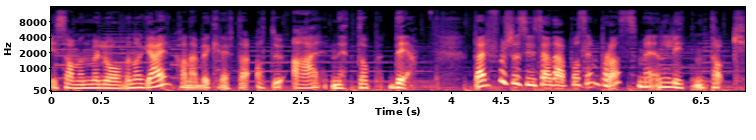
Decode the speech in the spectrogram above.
i sammen med Loven og Geir, kan jeg bekrefte at du er nettopp det. Derfor så syns jeg det er på sin plass med en liten takk.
